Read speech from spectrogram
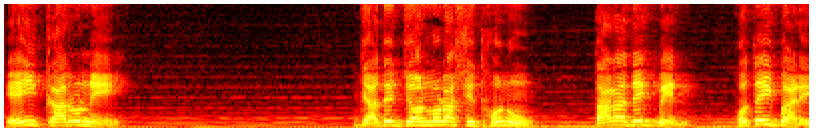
এই কারণে যাদের জন্মরাশি ধনু, তারা দেখবেন হতেই পারে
